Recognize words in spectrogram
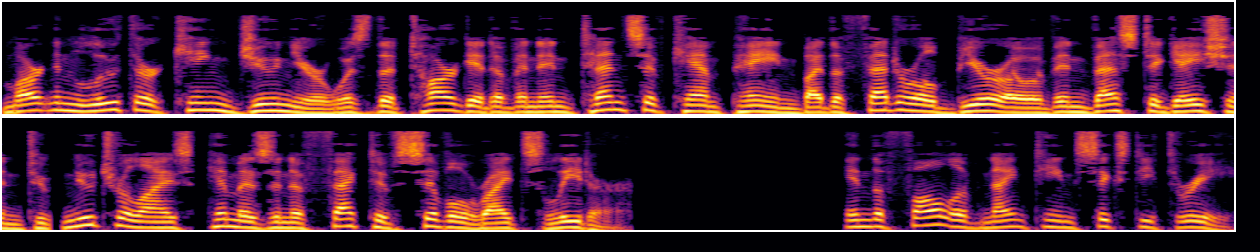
Martin Luther King Jr. was the target of an intensive campaign by the Federal Bureau of Investigation to neutralize him as an effective civil rights leader. In the fall of 1963,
